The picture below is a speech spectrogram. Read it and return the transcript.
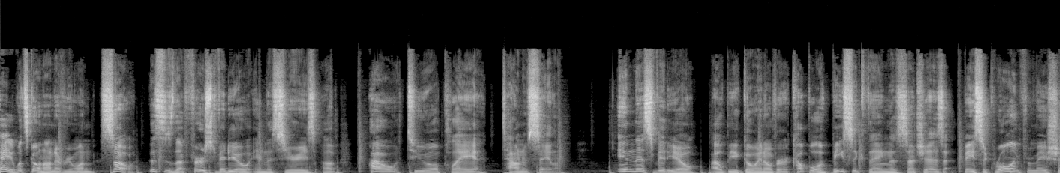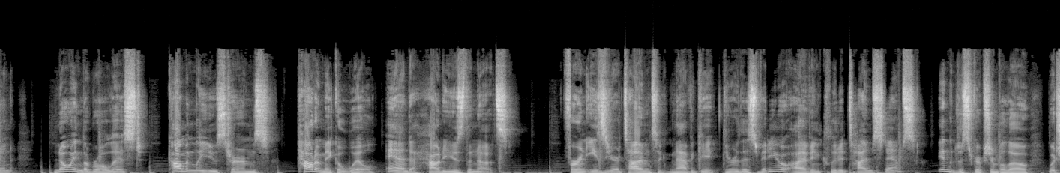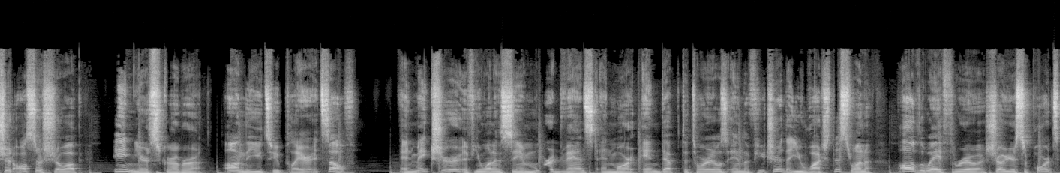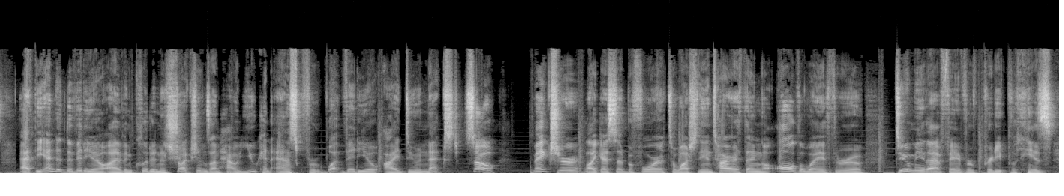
Hey, what's going on everyone? So, this is the first video in the series of how to play Town of Salem. In this video, I'll be going over a couple of basic things such as basic role information, knowing the role list, commonly used terms, how to make a will, and how to use the notes. For an easier time to navigate through this video, I have included timestamps in the description below, which should also show up in your scrubber on the YouTube player itself. And make sure if you want to see more advanced and more in-depth tutorials in the future that you watch this one all the way through, show your support. At the end of the video, I've included instructions on how you can ask for what video I do next. So make sure, like I said before, to watch the entire thing all the way through. Do me that favor, pretty please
